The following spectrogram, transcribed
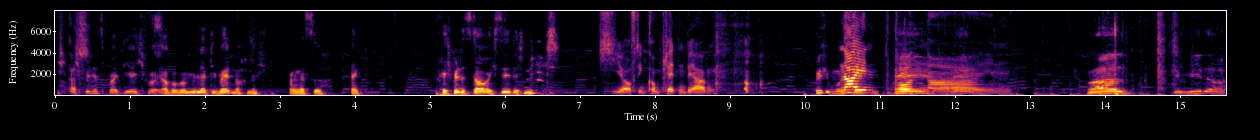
ich, ich bin jetzt bei dir, ich, aber bei mir lädt die Welt noch nicht. Weil das so leckt. Okay, ich bin jetzt da, aber ich sehe dich nicht. Hier auf den kompletten Bergen. Nein! Oh Ey, nein! ey, Mann! Geh wieder!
